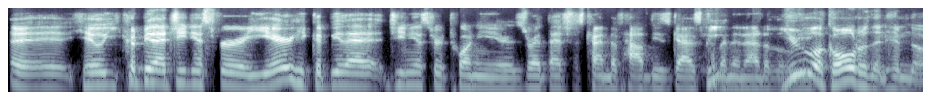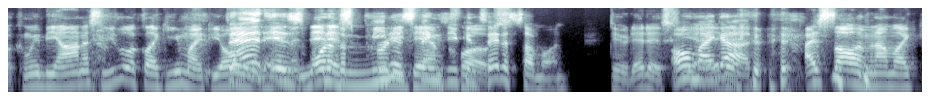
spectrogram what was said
Uh, he'll, he could be that genius for a year. He could be that genius for 20 years, right? That's just kind of how these guys come he, in and out of the You league. look older than him, though. Can we be honest? You look like you might be older. That is one of the meanest things you can say to someone dude it is oh yeah, my god. i saw him and i'm like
